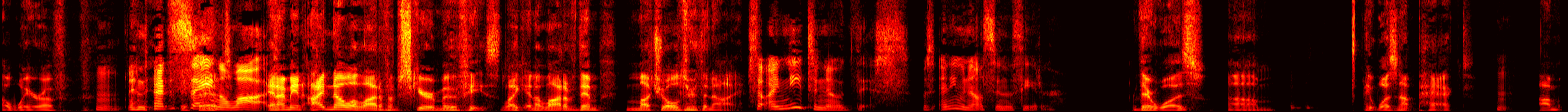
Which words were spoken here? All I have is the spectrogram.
aware of. Hmm. and that's saying that's- a lot. And I mean, I know a lot of obscure movies, like, and a lot of them much older than I. so I need to know this. Was anyone else in the theater? There was, um, it was not packed, Hmm. um,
